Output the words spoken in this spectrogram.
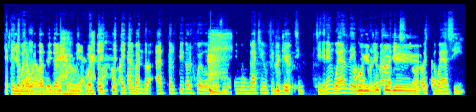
le estoy chupando harto el pico al juego. Mira, le weón. estoy, le estoy chupando harto el pico al juego, pero sigue siendo un gacho y un free to play. Si, si tienen weas de problemas de siento que- adicción o esa wea así,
